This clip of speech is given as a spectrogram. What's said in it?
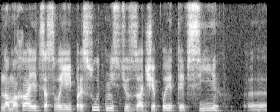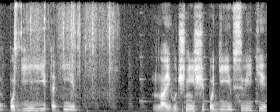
намагається своєю присутністю зачепити всі е, події, такі найгучніші події в світі.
